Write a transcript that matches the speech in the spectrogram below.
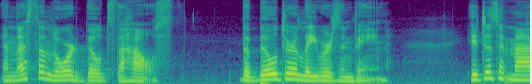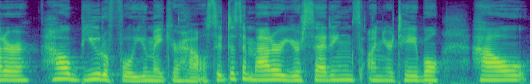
unless the Lord builds the house the builder labors in vain. It doesn't matter how beautiful you make your house. It doesn't matter your settings on your table, how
